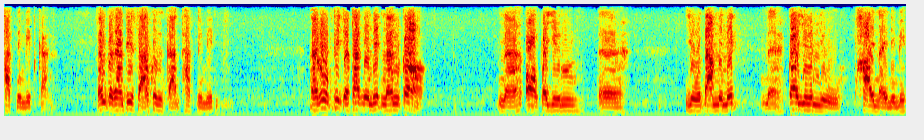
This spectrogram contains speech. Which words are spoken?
ทักนิมิตกันนั้นประการที่สามก็คือการทักนิมิตรูปที่จะทักนิมิตนั้นก็นะออกไปยืนอยู่ตามนิมิตนะก็ยืนอยู่ภายในนิมิต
